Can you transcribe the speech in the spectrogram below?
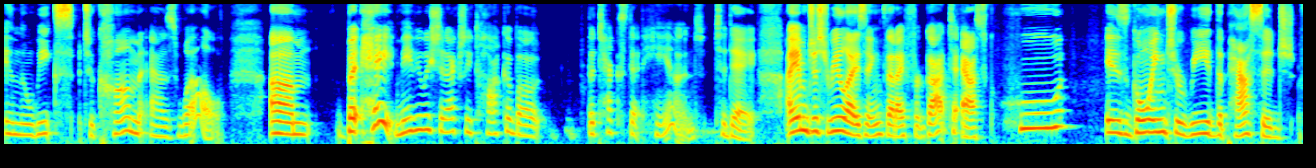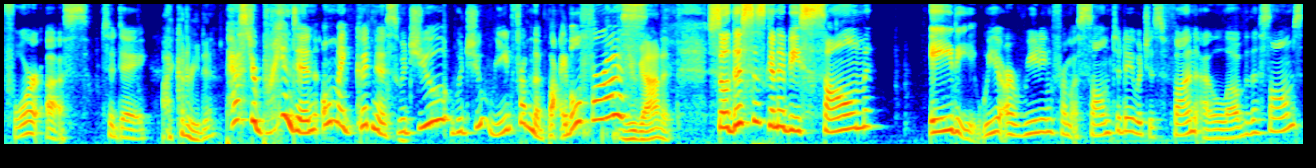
in the weeks to come as well. Um, but hey, maybe we should actually talk about the text at hand today. I am just realizing that I forgot to ask who is going to read the passage for us today. I could read it. Pastor Brandon, oh my goodness, would you would you read from the Bible for us? You got it. So this is going to be Psalm 80. We are reading from a psalm today, which is fun. I love the psalms,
